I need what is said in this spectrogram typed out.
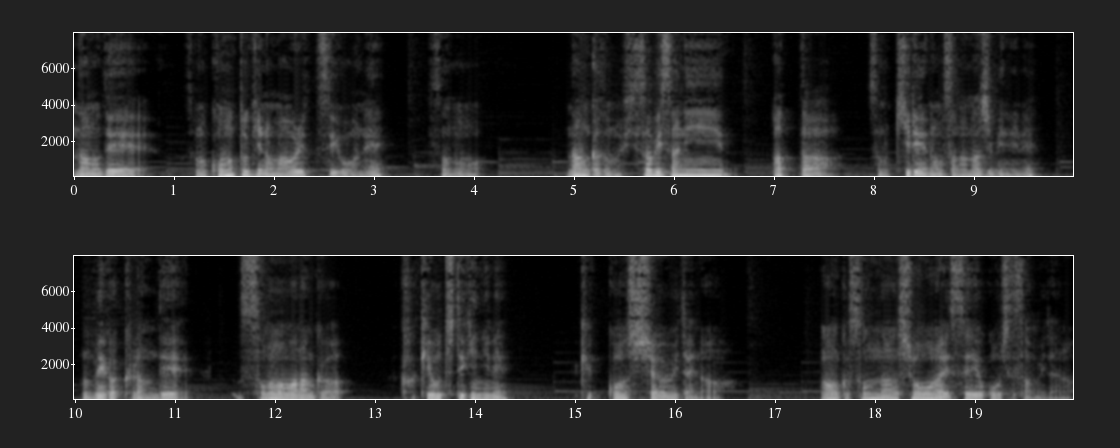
なので、その、この時のマウリッツィオはね、その、なんかその、久々に会った、その綺麗な幼馴染にね、目がくらんで、そのままなんか、駆け落ち的にね、結婚しちゃうみたいな。なんかそんなしょうもない性欲落ちさんみたいな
